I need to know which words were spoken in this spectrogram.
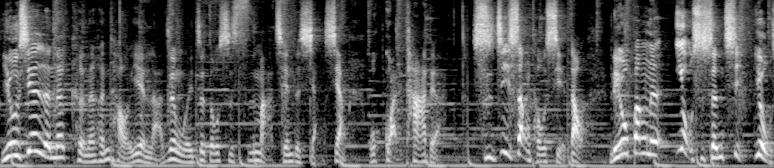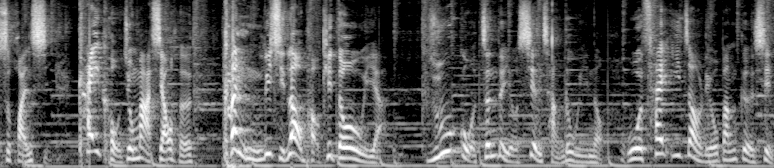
有些人呢可能很讨厌啦，认为这都是司马迁的想象。我管他的，《史记》上头写道，刘邦呢又是生气又是欢喜。开口就骂萧何，看你起落跑去都位啊！如果真的有现场录音哦，我猜依照刘邦个性，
